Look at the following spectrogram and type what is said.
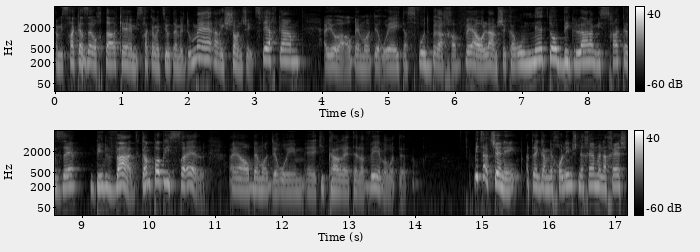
המשחק הזה הוכתר כמשחק המציאות המדומה, הראשון שהצליח גם. היו הרבה מאוד אירועי התאספות ברחבי העולם שקרו נטו בגלל המשחק הזה בלבד. גם פה בישראל היה הרבה מאוד אירועים, כיכר תל אביב או whatever. מצד שני, אתם גם יכולים שניכם לנחש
